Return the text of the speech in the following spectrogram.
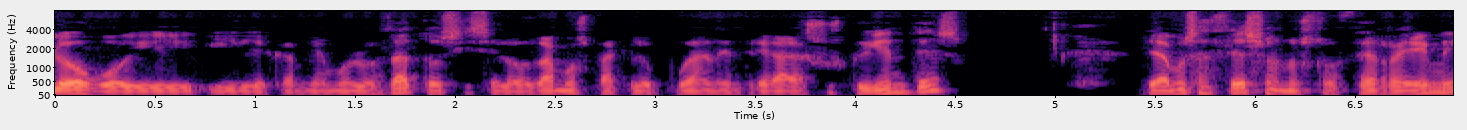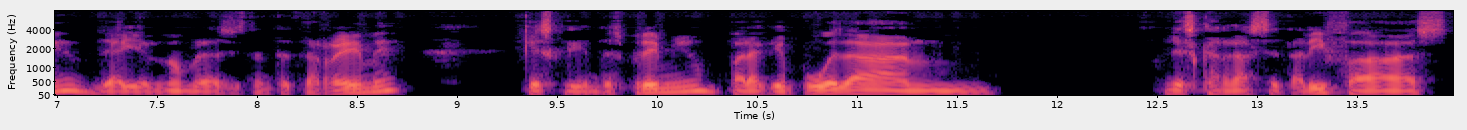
logo y, y le cambiamos los datos y se lo damos para que lo puedan entregar a sus clientes. Le damos acceso a nuestro CRM, de ahí el nombre de asistente CRM, que es Clientes Premium, para que puedan descargarse tarifas,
